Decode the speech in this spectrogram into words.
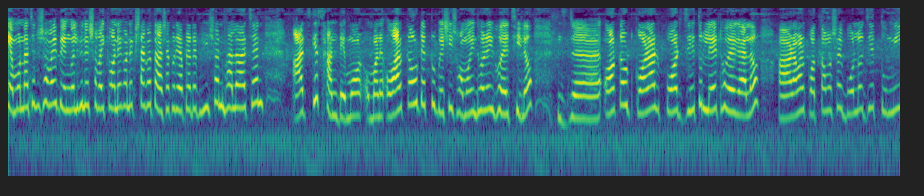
কেমন আছেন সবাই? বেঙ্গল ভিলে সবাইকে অনেক অনেক স্বাগত। আশা করি আপনারা ভীষণ ভালো আছেন। আজকে সানডে মানে ওয়ার্কআউট একটু বেশি সময় ধরেই হয়েছিল। ওয়ার্কআউট করার পর যেহেতু লেট হয়ে গেল, আর আমার কর্তামশাই বলল যে, তুমি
